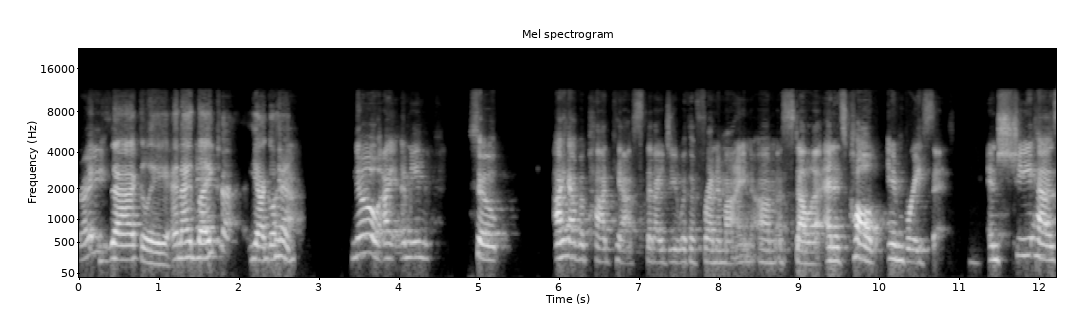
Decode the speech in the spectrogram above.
right? Exactly. And I'd and, like to yeah, go ahead. Yeah. No, I I mean, so I have a podcast that I do with a friend of mine, um, Estella, and it's called Embrace It. And she has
